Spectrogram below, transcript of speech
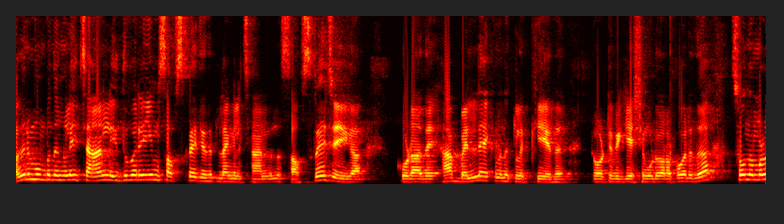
അതിനു മുമ്പ് നിങ്ങൾ ഈ ചാനൽ ഇതുവരെയും സബ്സ്ക്രൈബ് ചെയ്തിട്ടില്ലെങ്കിൽ ചാനൽ ഒന്ന് സബ്സ്ക്രൈബ് ചെയ്യുക. കൂടാതെ ആ ബെല്ലൈക്കൺ ഒന്ന് ക്ലിക്ക് ചെയ്ത് നോട്ടിഫിക്കേഷൻ കൂടി ഉറപ്പുവരുത്തുക സോ നമ്മൾ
